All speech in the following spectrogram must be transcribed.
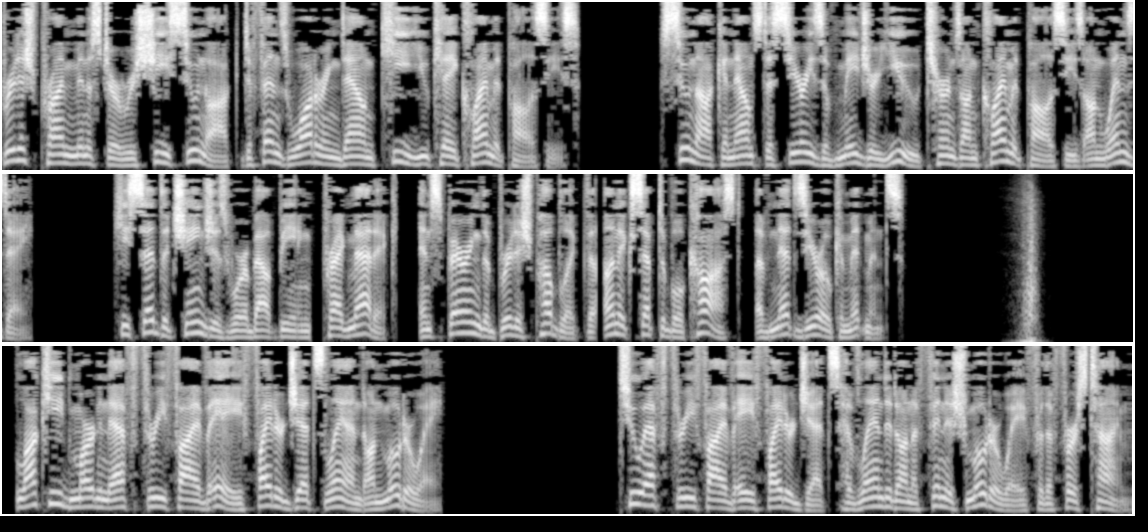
British Prime Minister Rishi Sunak defends watering down key UK climate policies. Sunak announced a series of major U turns on climate policies on Wednesday. He said the changes were about being pragmatic and sparing the British public the unacceptable cost of net zero commitments. Lockheed Martin F 35A fighter jets land on motorway. Two F 35A fighter jets have landed on a Finnish motorway for the first time.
